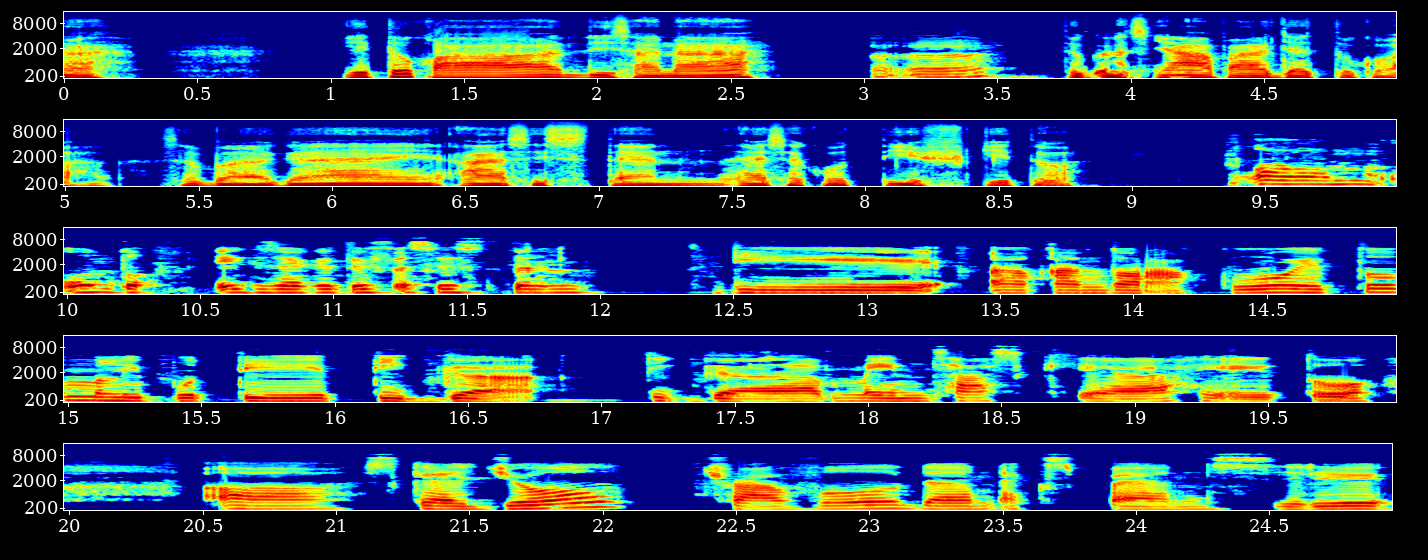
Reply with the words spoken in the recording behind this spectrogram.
Nah, itu kan di sana Uh-uh. Tugasnya apa aja tuh kok sebagai asisten eksekutif gitu? Um, untuk executive assistant di uh, kantor aku itu meliputi tiga tiga main task ya, yaitu uh, schedule, travel, dan expense. Jadi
